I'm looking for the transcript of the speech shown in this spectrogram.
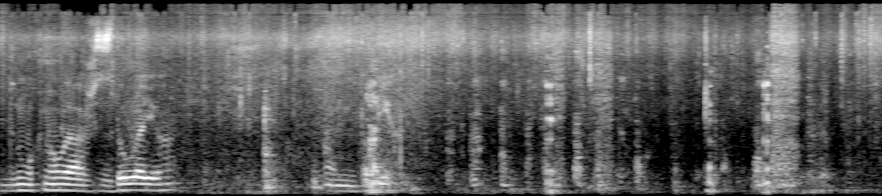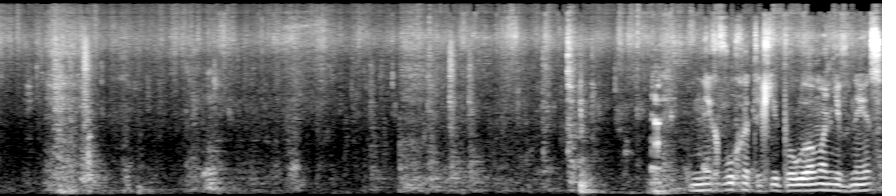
Дмухнула, аж здула його. Он побіг. В них вуха такі поломані вниз.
